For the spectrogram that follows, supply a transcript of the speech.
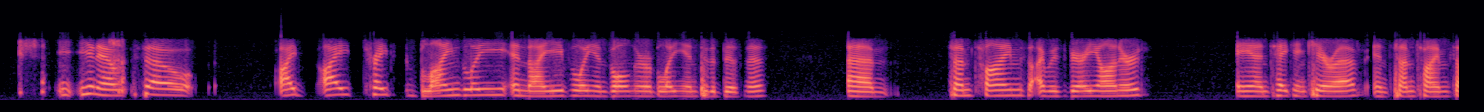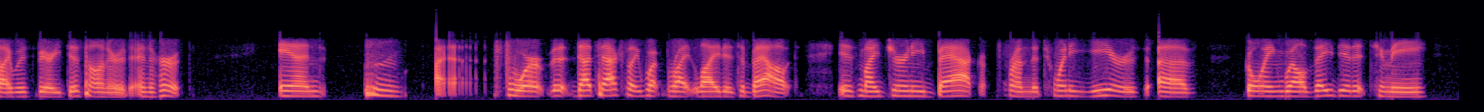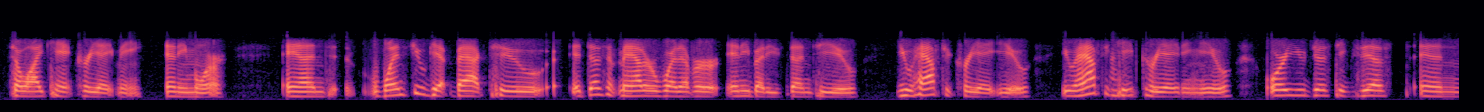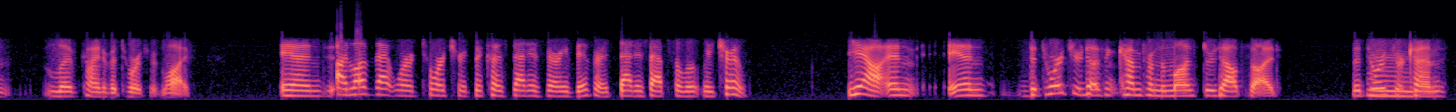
you know, so I I traipsed blindly and naively and vulnerably into the business. Um, sometimes I was very honored and taken care of, and sometimes I was very dishonored and hurt. And for that's actually what Bright Light is about is my journey back from the 20 years of going, well, they did it to me, so I can't create me anymore. And once you get back to, it doesn't matter whatever anybody's done to you, you have to create you. You have to mm-hmm. keep creating you, or you just exist and live kind of a tortured life. And I love that word tortured because that is very vivid. That is absolutely true. Yeah, and and the torture doesn't come from the monsters outside. The torture mm. comes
